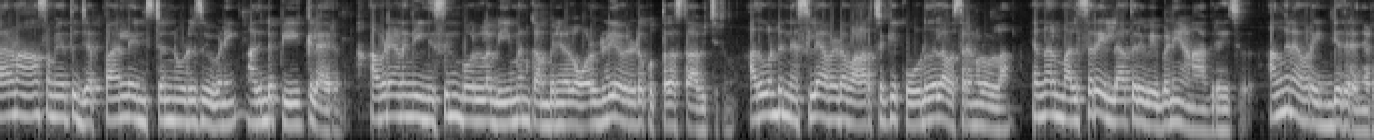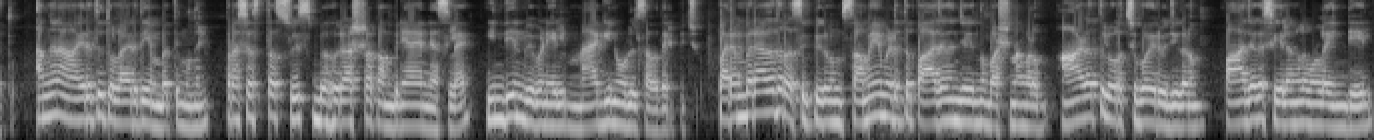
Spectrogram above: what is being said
കാരണം ആ സമയത്ത് ജപ്പാനിലെ ഇൻസ്റ്റന്റ് നൂഡിൽസ് വിപണി അതിന്റെ പീക്കിലായിരുന്നു അവിടെയാണെങ്കിൽ നിസിൻ പോലുള്ള ഭീമൻ കമ്പനികൾ ഓൾറെഡി അവരുടെ കുത്തക സ്ഥാപിച്ചിരുന്നു. അതുകൊണ്ട് നെസ്ലെ അവരുടെ വളർച്ചയ്ക്ക് കൂടുതൽ അവസരങ്ങളുള്ള എന്നാൽ മത്സരം ഇല്ലാത്തൊരു വിപണിയാണ് ആഗ്രഹിച്ചത്. അങ്ങനെ അവർ ഇന്ത്യ തിരഞ്ഞെടുത്തു. അങ്ങനെ ആയിരത്തി തൊള്ളായിരത്തി എൺപത്തി മൂന്നിൽ പ്രശസ്ത സ്വിസ് ബഹുരാഷ്ട്ര കമ്പനിയായ നെസ്ലെ ഇന്ത്യൻ വിപണിയിൽ മാഗി നൂഡിൽസ് അവതരിപ്പിച്ചു. പരമ്പരാഗത റെസിപ്പികളും സമയമെടുത്ത് പാചകം ചെയ്യുന്ന ഭക്ഷണങ്ങളും ആഴത്തിൽ ഉറച്ചുപോയ രുചികളും പാചകശീലങ്ങളുമുള്ള ഇന്ത്യയിൽ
